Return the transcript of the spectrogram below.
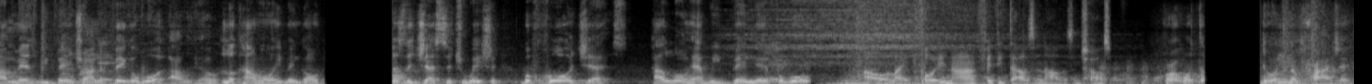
Problem is, we've been trying to figure Walt out, yo. Look how long he been going through. This is the Jess situation. Before Jess, how long have we been there for Walt? I owe like forty-nine, fifty thousand dollars in child support. Bro, what the doing in a project?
